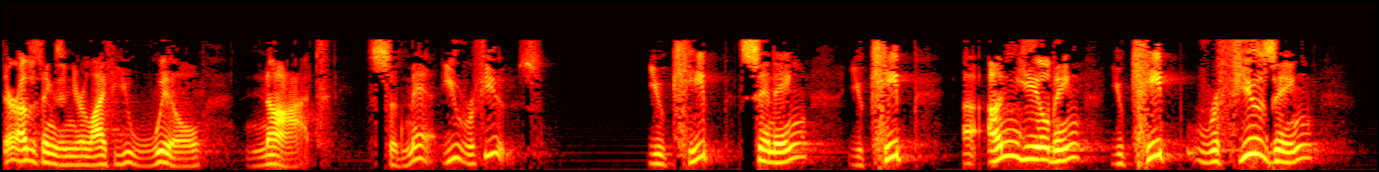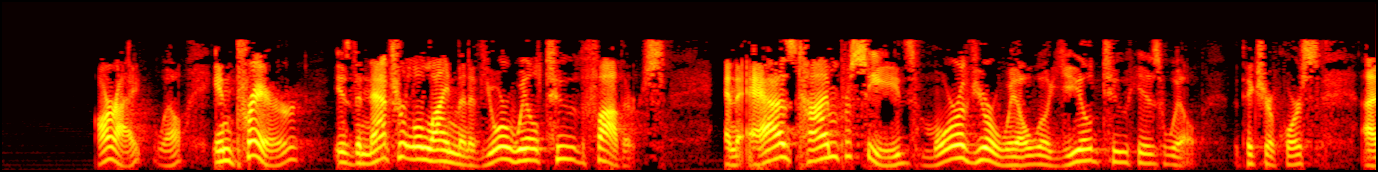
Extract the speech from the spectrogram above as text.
There are other things in your life you will not submit. You refuse. You keep sinning. You keep uh, unyielding. You keep refusing all right, well, in prayer is the natural alignment of your will to the Father's. And as time proceeds, more of your will will yield to His will. The picture, of course, uh,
